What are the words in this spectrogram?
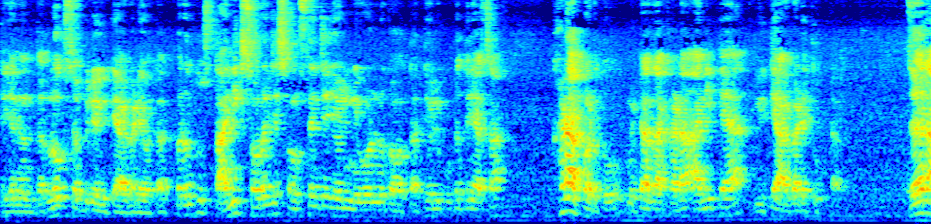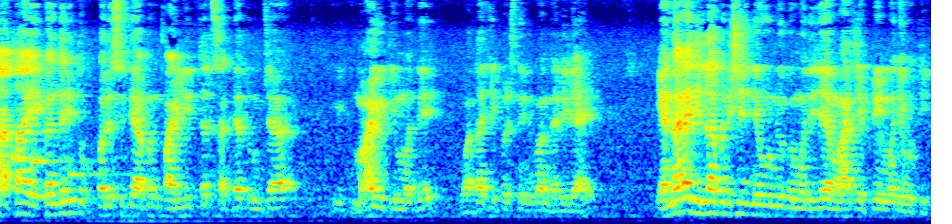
त्याच्यानंतर लोकसभेला युत्या आघाड्या होतात परंतु स्थानिक स्वराज्य संस्थांच्या ज्यावेळी निवडणुका होतात त्यावेळी कुठेतरी असा खडा पडतो मिठाचा खडा आणि त्या युत्या आघाड्या तुटतात. जर आता एकंदरीत परिस्थिती आपण पाहिली तर सध्या तुमच्या महायुतीमध्ये वादाची परिस्थिती निर्माण झालेली आहे. येणाऱ्या जिल्हा परिषद निवडणुकीमध्ये ज्या मार्च एप्रिलमध्ये होती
